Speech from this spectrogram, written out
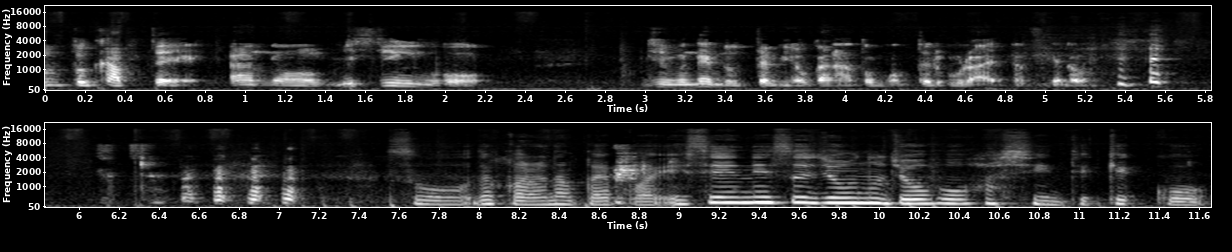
ンプ買って、あの、ミシンを自分で塗ってみようかなと思ってるぐらいなんですけど。そうだからなんかやっぱ SNS 上の情報発信って結構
